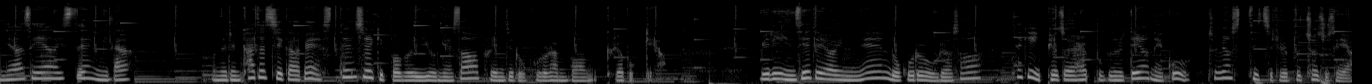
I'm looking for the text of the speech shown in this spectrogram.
안녕하세요, 히스입니다. 오늘은 카드 지갑의 스텐실 기법을 이용해서 브랜드 로고를 한번 그려볼게요. 미리 인쇄되어 있는 로고를 오려서 색이 입혀져야 할 부분을 떼어내고 투명 스티치를 붙여주세요.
